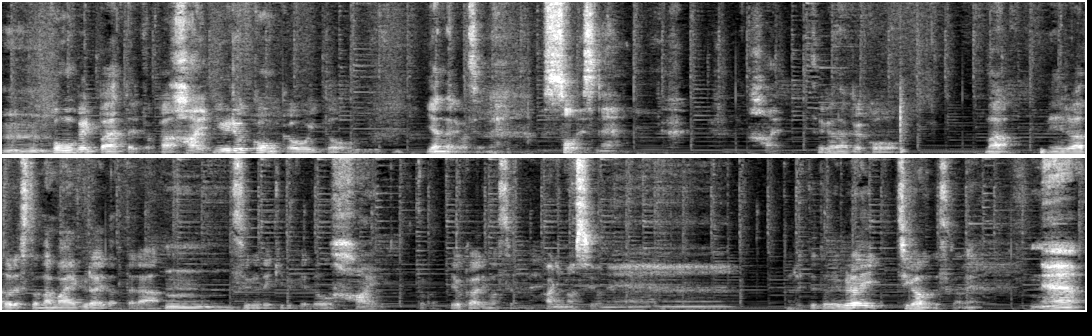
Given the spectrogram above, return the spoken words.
うん。項目がいっぱいあったりとか、はい。入力項目が多いと嫌になりますよね。そうですね。はい。それがなんかこうまあメールアドレスと名前ぐらいだったらうん。すぐできるけどはい。とかってよくありますよね。ありますよね。あれってどれぐらい違うんですかね？ね。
